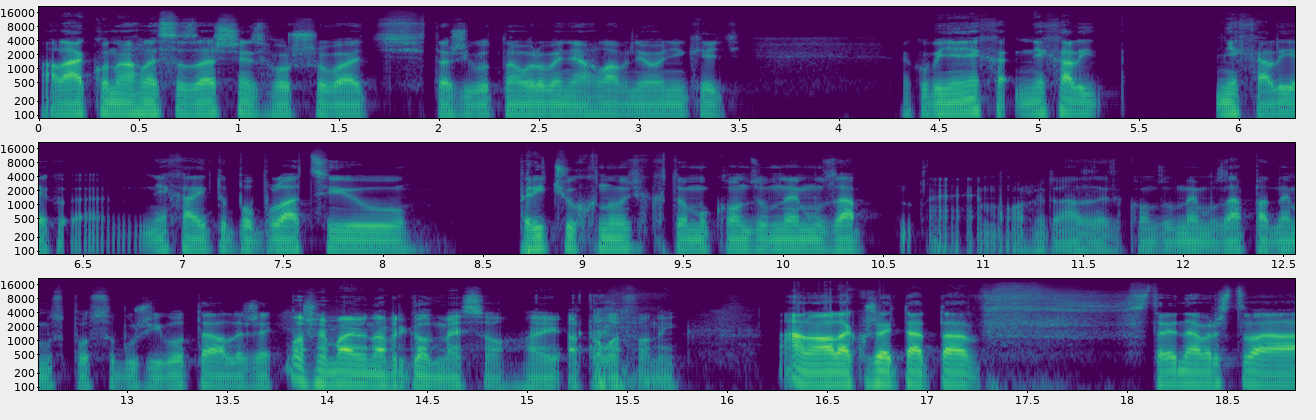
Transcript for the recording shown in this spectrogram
Ale ako náhle sa začne zhoršovať tá životná úroveň a hlavne oni, keď akoby nechali, nechali, nechali tú populáciu pričuchnúť k tomu konzumnému, zap... ne, môžeme to nazvať konzumnému západnému spôsobu života, ale že... No, že majú napríklad meso hej, a telefóny. Áno, ale akože aj tá, tá stredná vrstva a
